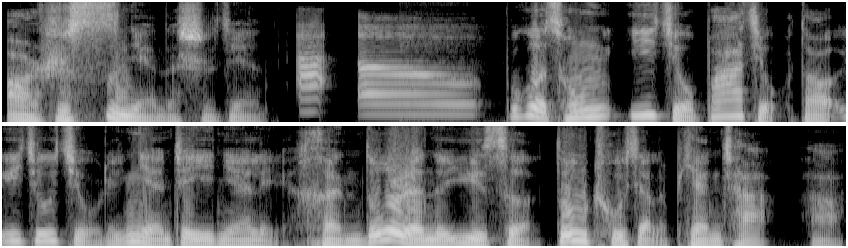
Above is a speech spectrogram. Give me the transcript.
二十四年的时间。啊哦！不过从一九八九到一九九零年这一年里，很多人的预测都出现了偏差啊。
